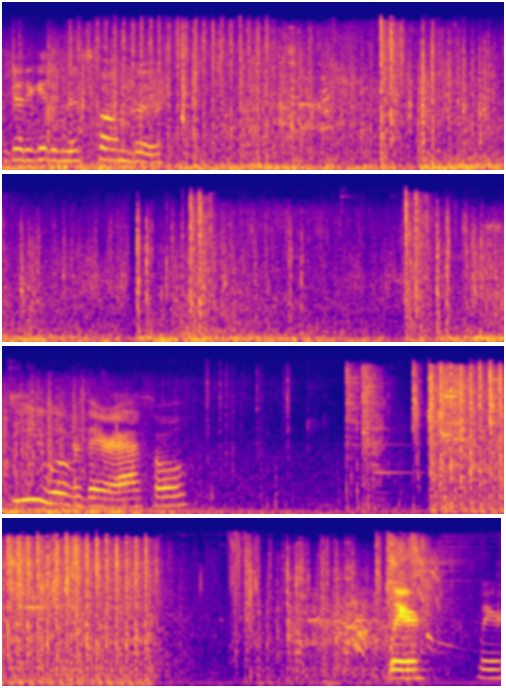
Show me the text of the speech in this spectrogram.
You gotta get in this phone booth. See you over there, asshole. Where? Where?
